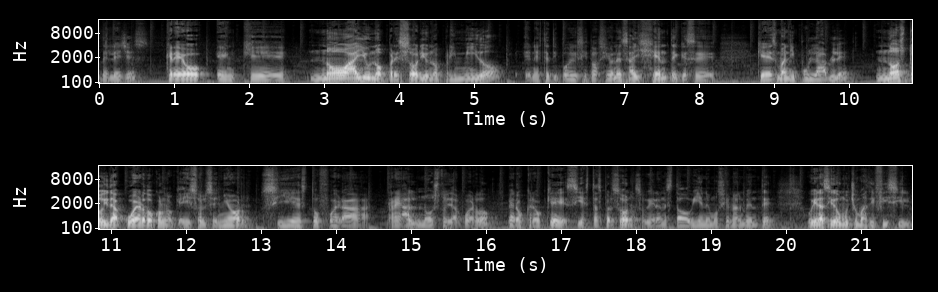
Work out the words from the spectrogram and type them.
de leyes, creo en que no hay un opresor y un oprimido en este tipo de situaciones, hay gente que, se, que es manipulable. No estoy de acuerdo con lo que hizo el señor, si esto fuera real, no estoy de acuerdo, pero creo que si estas personas hubieran estado bien emocionalmente, hubiera sido mucho más difícil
